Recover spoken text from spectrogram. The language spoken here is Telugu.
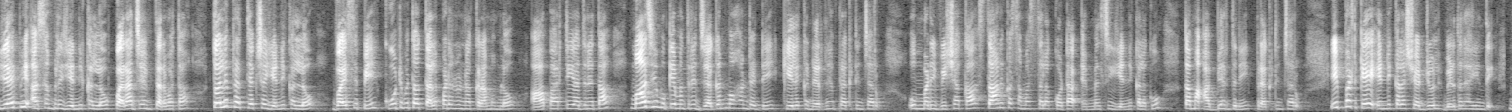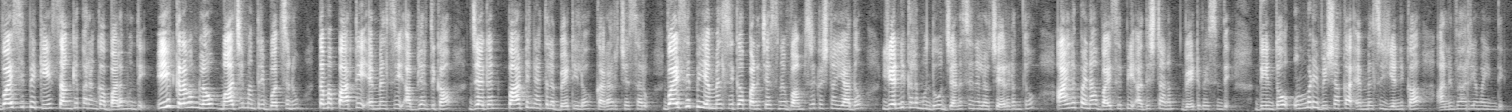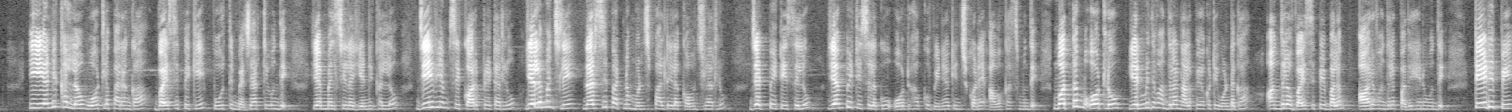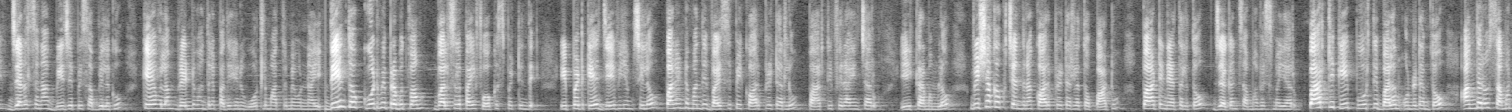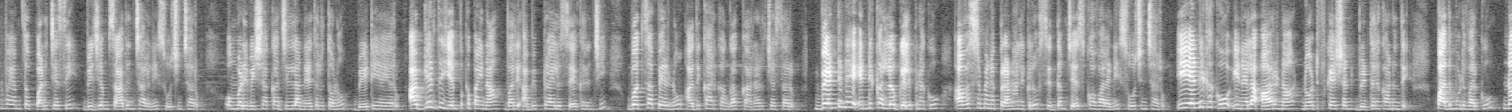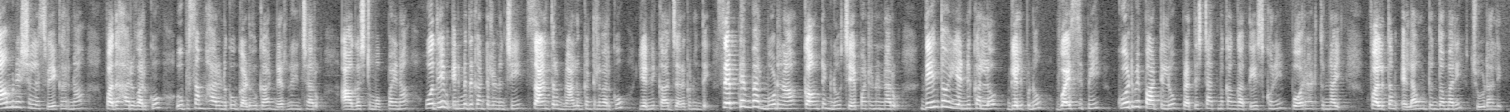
ఏపీ అసెంబ్లీ ఎన్నికల్లో పరాజయం తర్వాత తొలి ప్రత్యక్ష ఎన్నికల్లో వైసీపీ కూటమితో తలపడనున్న క్రమంలో ఆ పార్టీ అధినేత మాజీ ముఖ్యమంత్రి జగన్మోహన్ రెడ్డి కీలక నిర్ణయం ప్రకటించారు. ఉమ్మడి విశాఖ స్థానిక సంస్థల కోట ఎమ్మెల్సీ ఎన్నికలకు తమ అభ్యర్థిని ప్రకటించారు. ఇప్పటికే ఎన్నికల షెడ్యూల్ విడుదలయ్యింది వైసీపీకి సంఖ్యపరంగా బలముంది ఈ క్రమంలో మాజీ మంత్రి బొత్సను తమ పార్టీ ఎమ్మెల్సీ అభ్యర్థిగా జగన్ పార్టీ నేతల భేటీలో ఖరారు చేశారు. వైసీపీ ఎమ్మెల్సీగా పనిచేసిన వంశీకృష్ణ యాదవ్ ఎన్నికల ముందు జనసేనలో చేరడంతో ఆయనపైన వైసీపీ అధిష్టానం వేటు వేసింది. దీంతో ఉమ్మడి విశాఖ ఎమ్మెల్సీ ఎన్నిక అనివార్యమైంది. ఈ ఎన్నికల్లో ఓట్ల పరంగా వైసీపీకి పూర్తి మెజార్టీ ఉంది. ఎమ్మెల్సీల ఎన్నికల్లో జీవీఎంసీ కార్పొరేటర్లు యలమంచిలి నర్సీపట్నం మున్సిపాలిటీల కౌన్సిలర్లు జెడ్పీటీసీలు ఎంపీటీసీలకు ఓటు హక్కు వినియోగించుకునే అవకాశం ఉంది. మొత్తం ఓట్లు ఎనిమిది వందల నలభై ఒకటి ఉండగా అందులో వైసీపీ బలం ఆరు వందల పదిహేను ఉంది. టీడీపీ జనసేన బీజేపీ సభ్యులకు కేవలం రెండు వందల పదిహేను ఓట్లు మాత్రమే ఉన్నాయి. దీంతో కూటమి ప్రభుత్వం వలసలపై ఫోకస్ పెట్టింది. ఇప్పటికే జీవీఎంసీలో పన్నెండు మంది వైసీపీ కార్పొరేటర్లు పార్టీ ఫిరాయించారు. ఈ క్రమంలో విశాఖకు చెందిన కార్పొరేటర్లతో పాటు పార్టీ నేతలతో జగన్ సమావేశమయ్యారు. పార్టీకి పూర్తి బలం ఉండటంతో అందరూ సమన్వయంతో పనిచేసి విజయం సాధించాలని సూచించారు. ఉమ్మడి విశాఖ జిల్లా నేతలతోనూ భేటీ అయ్యారు అభ్యర్థి ఎంపికపైన వారి అభిప్రాయాలు సేకరించి బొత్స పేరును అధికారికంగా ఖరారు చేశారు. వెంటనే ఎన్నికల్లో గెలుపునకు అవసరమైన ప్రణాళికలు సిద్ధం చేసుకోవాలని సూచించారు. ఈ ఎన్నికకు ఈ నెల ఆరున నోటిఫికేషన్ విడుదల కానుంది. పదమూడు వరకు నామినేషన్ల స్వీకరణ పదహారు వరకు ఉపసంహరణకు గడువుగా నిర్ణయించారు. ఆగస్టు ముప్పైన ఉదయం ఎనిమిది గంటల నుంచి సాయంత్రం నాలుగు గంటల వరకు ఎన్నిక జరగనుంది. సెప్టెంబర్ మూడున కౌంటింగ్ను చేపట్టనున్నారు. దీంతో ఈ ఎన్నికల్లో గెలుపును వైసీపీ కూటమి పార్టీలు ప్రతిష్టాత్మకంగా తీసుకొని పోరాడుతున్నాయి. ఫలితం ఎలా ఉంటుందో మరి చూడాలి.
